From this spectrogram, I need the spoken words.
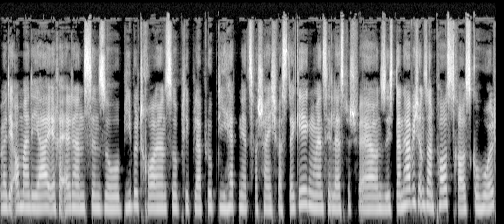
weil die auch meinte, ja, ihre Eltern sind so bibeltreu und so, bliblablub, die hätten jetzt wahrscheinlich was dagegen, wenn sie lesbisch wäre. Und sich, dann habe ich unseren Post rausgeholt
